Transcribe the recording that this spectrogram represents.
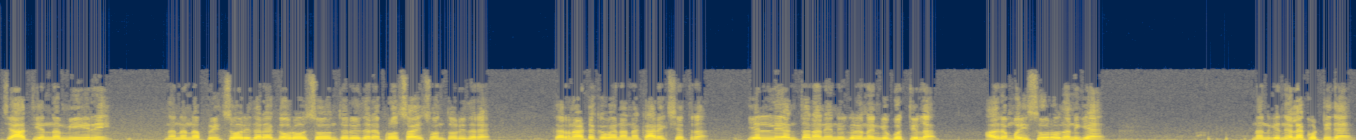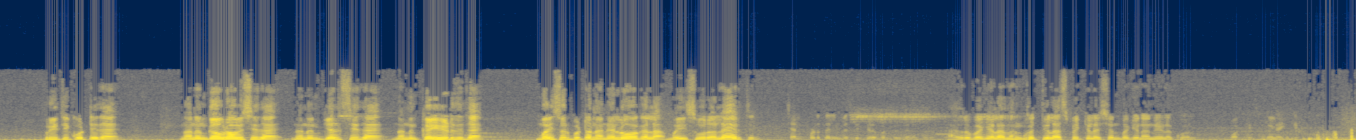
ಜಾತಿಯನ್ನು ಮೀರಿ ನನ್ನನ್ನು ಪ್ರೀತಿಸೋರು ಇದ್ದಾರೆ ಗೌರವಿಸುವಂಥವ್ರು ಇದ್ದಾರೆ, ಪ್ರೋತ್ಸಾಹಿಸುವಂಥವ್ರು ಇದ್ದಾರೆ. ಕರ್ನಾಟಕವೇ ನನ್ನ ಕಾರ್ಯಕ್ಷೇತ್ರ. ಎಲ್ಲಿ ಅಂತ ನಾನೇನು ನನಗೆ ಗೊತ್ತಿಲ್ಲ. ಆದರೆ ಮೈಸೂರು ನನಗೆ ನನಗೆ ನೆಲೆ ಕೊಟ್ಟಿದೆ, ಪ್ರೀತಿ ಕೊಟ್ಟಿದೆ. ನನ್ನನ್ನು ಗೌರವಿಸಿದೆ ನನ್ನನ್ನು ಗೆಲ್ಲಿಸಿದೆ ನನ್ನನ್ನು ಕೈ ಹಿಡಿದಿದೆ. ಮೈಸೂರು ಬಿಟ್ಟು ನಾನು ಎಲ್ಲೂ ಹೋಗಲ್ಲ ಮೈಸೂರಲ್ಲೇ ಇರ್ತೀನಿ. ಅದ್ರ ಬಗ್ಗೆ ಎಲ್ಲ ನಂಗೆ ಗೊತ್ತಿಲ್ಲ ಸ್ಪೆಕ್ಯುಲೇಷನ್ ಬಗ್ಗೆ ನಾನು ಹೇಳಕ್ಕೆ ಹೋಗಲ್ಲ ಓಕೆ ಥ್ಯಾಂಕ್ ಯು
